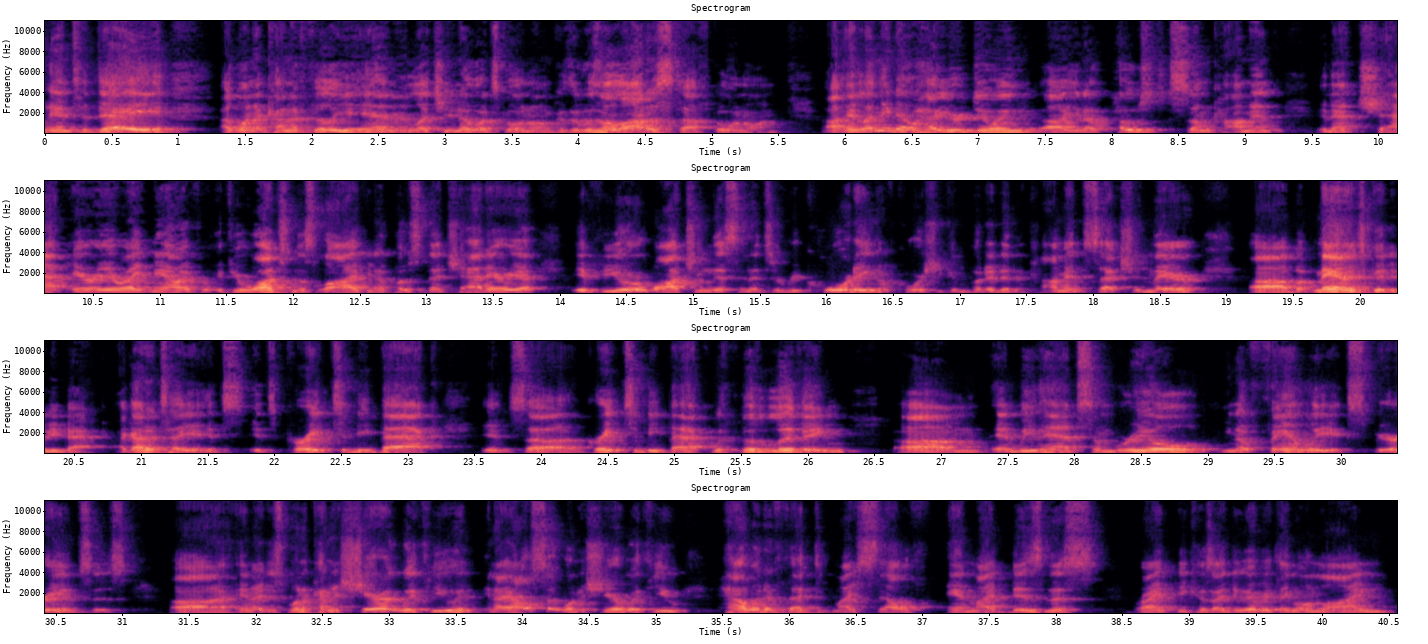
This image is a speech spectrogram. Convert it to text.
And today I want to kind of fill you in and let you know what's going on because there was a lot of stuff going on. Uh, and let me know how you're doing. Uh, you know, post some comment in that chat area right now. If, if you're watching this live, you know, post in that chat area. If you're watching this and it's a recording, of course, you can put it in the comment section there. Uh, but man, it's good to be back. I got to tell you, it's it's great to be back. It's uh, great to be back with the living. Um, and we've had some real, you know, family experiences. Uh, and I just want to kind of share it with you. And, and I also want to share with you how it affected myself and my business, right? Because I do everything online.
